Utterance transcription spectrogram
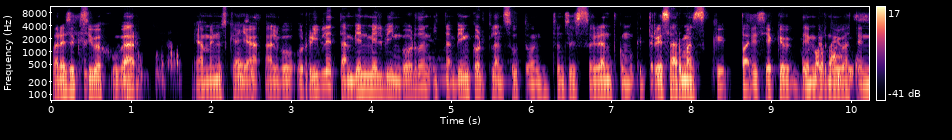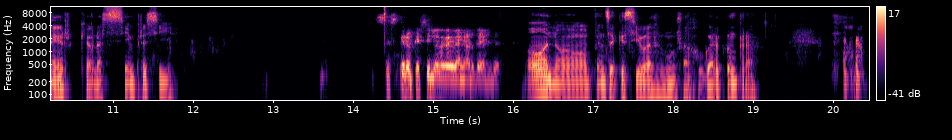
parece que sí va a jugar, a menos que haya algo horrible. También Melvin Gordon y también Cortland Sutton. Entonces eran como que tres armas que parecía que Denver no iba a tener, que ahora siempre sí. Creo que sí lo debe ganar Denver. Oh, no, pensé que sí íbamos a jugar contra,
